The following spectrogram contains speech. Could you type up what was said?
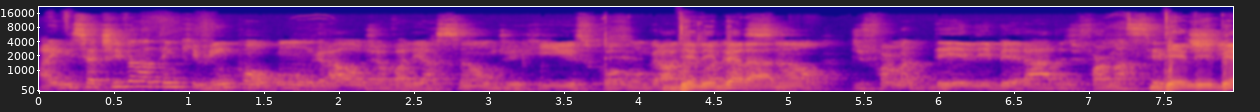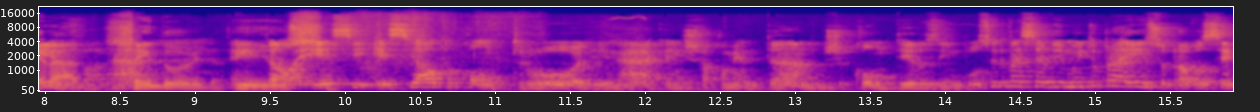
a iniciativa ela tem que vir com algum grau de avaliação de risco, algum grau de avaliação de forma deliberada, de forma assertiva. Deliberada, né? sem dúvida. Então Isso. esse esse autocontrole, né, que a gente está comentando de conter os impulsos, ele vai servir muito para isso, para você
